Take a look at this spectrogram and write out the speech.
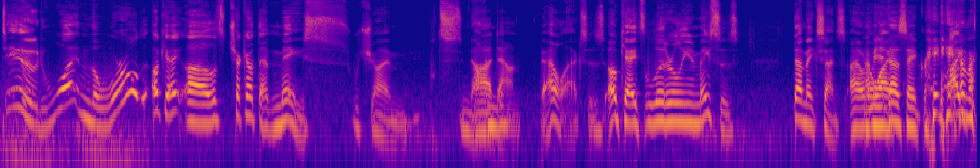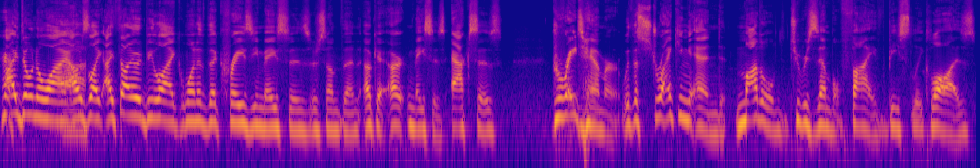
Dude, what in the world? Okay, uh, let's check out that mace, which I'm it's not Uh, down. battle axes. Okay, it's literally in maces. That makes sense. I don't I know mean, why. it does say great I, hammer. I don't know why. I was Uh, like, I thought it would be like one of the crazy maces or something. Okay, or maces, axes. Great hammer with a striking end modeled to resemble five beastly claws.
